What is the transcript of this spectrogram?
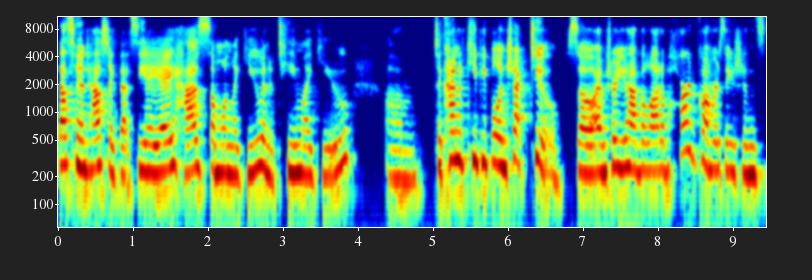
that's fantastic that CAA has someone like you and a team like you um, to kind of keep people in check too. So I'm sure you have a lot of hard conversations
